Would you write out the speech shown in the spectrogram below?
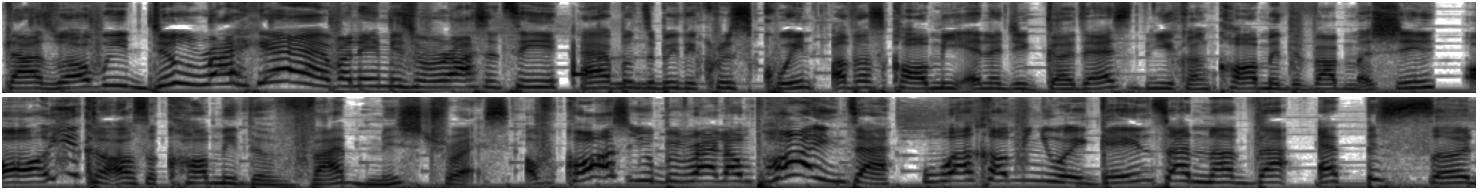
That's what we do right here. My name is Veracity. I happen to be the cruise queen. Others call me Energy Goddess. You can call me the Vibe Machine, or you can also call me the Vibe Mistress. Of course, you'll be right on point. Welcoming you again to another episode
